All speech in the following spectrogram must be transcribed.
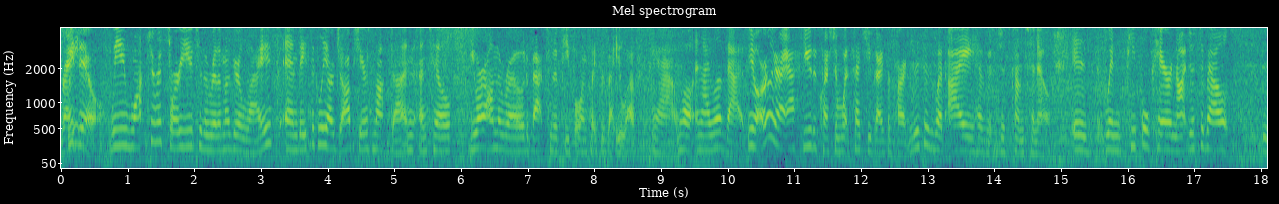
right? We do. We want to restore you to the rhythm of your life, and basically our job here is not done until you are on the road road back to the people and places that you love. Yeah, well, and I love that. You know, earlier I asked you the question, what sets you guys apart? This is what I have just come to know, is when people care not just about the,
